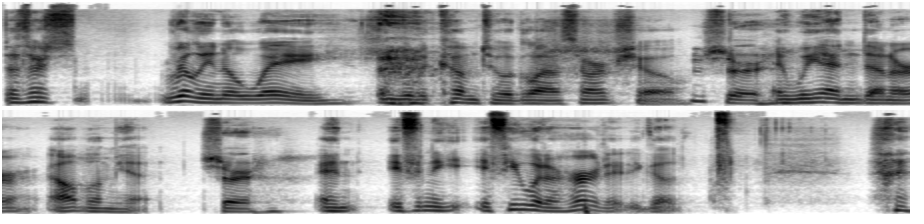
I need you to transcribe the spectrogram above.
there's really no way he would have come to a Glass Harp show. Sure. And we hadn't done our album yet. Sure. And if he, if he would have heard it, he'd go,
